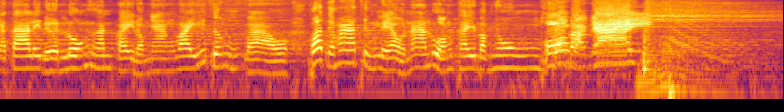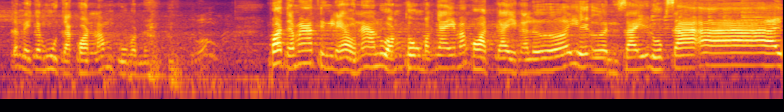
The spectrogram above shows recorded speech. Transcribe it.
กระตาเลยเดินลงเงินไปดอกยางไว้ถึงเฝ้าเพราะแต่มาถึงแล้วหน้าหลวงไทยบักยงโทงบักยายจังไหนจังหูจากก่อนล้ำกูบันพอแต่มาถึงแล้วหน้าหลวงทงบักใหญ่มาหอดไก่กันเลย เอิญใส่ลูกชาย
